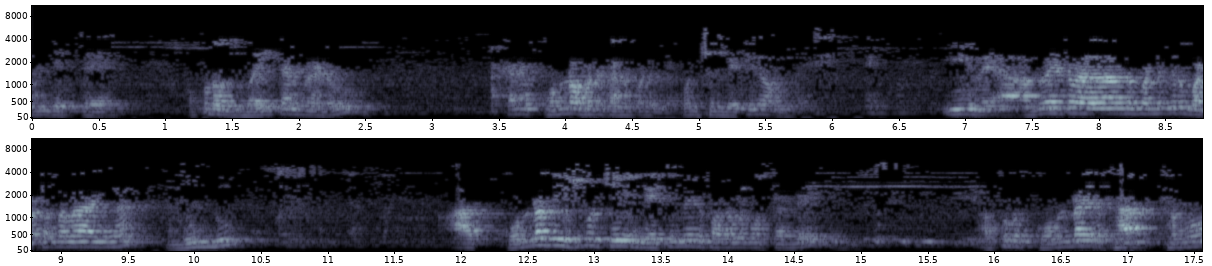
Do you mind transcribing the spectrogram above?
అని చెప్తే అప్పుడు ద్వైత అన్నాడు అక్కడ కొండ ఒకటి కనపడింది కొంచెం గట్టిగా ఉంది. ఈ అద్వైత వేదాంత పండితుడు బట్టతల ముందు ఆ కొండ తీసుకొచ్చి నెత్తి మీద పగలగొట్టండి అప్పుడు కొండ యథార్థమో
